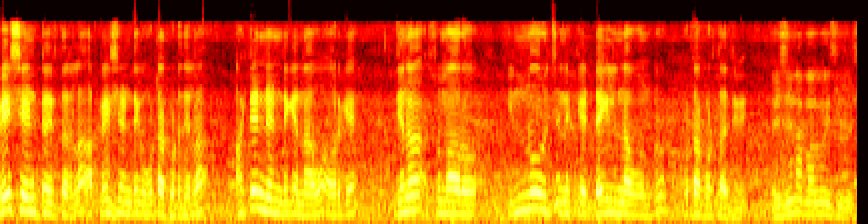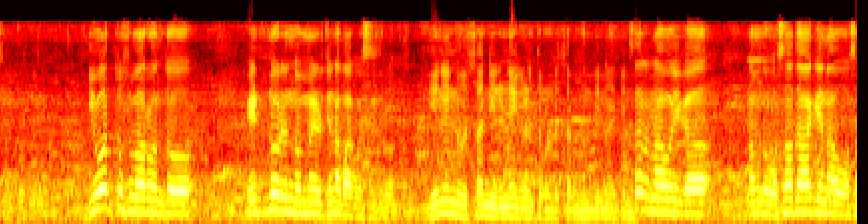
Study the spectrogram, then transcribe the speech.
ಪೇಷಂಟ್ ಇರ್ತಾರಲ್ಲ ಆ ಪೇಷಂಟಿಗೆ ಊಟ ಕೊಡೋದಿಲ್ಲ. ಅಟೆಂಡೆಂಟ್ಗೆ ನಾವು ಅವ್ರಿಗೆ ದಿನ ಸುಮಾರು ಇನ್ನೂರು ಜನಕ್ಕೆ ಡೈಲಿ ನಾವು ಒಂದು ಊಟ ಕೊಡ್ತಾ ಇದ್ದೀವಿ. ಎಷ್ಟು ಜನ ಭಾಗವಹಿಸಿದೆ ಸರ್ ಟೋಟಲ್ ಇವತ್ತು ಸುಮಾರು ಒಂದು ಎಂಟುನೂರಿಂದ ಒಂಬೈನೂರು ಜನ ಭಾಗವಹಿಸಿದ್ರು. ಏನೇನು ಹೊಸ ನಿರ್ಣಯಗಳು ತಗೊಂಡ್ರೆ ಸರ್ ಮುಂದಿನ ದಿನ? ಸರ್ ನಾವು ಈಗ ನಮ್ಮದು ಹೊಸದಾಗಿ ನಾವು ಹೊಸ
